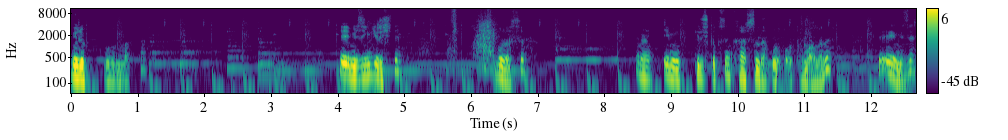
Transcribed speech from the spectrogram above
bölüm bulunmakta. Evimizin girişte burası. Hemen evin giriş kapısının karşısında bu oturma alanı. Ve evimize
